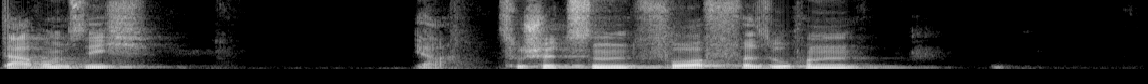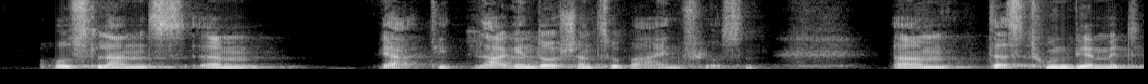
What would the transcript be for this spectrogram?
darum, sich ja, zu schützen vor Versuchen Russlands, ähm, ja, die Lage in Deutschland zu beeinflussen. Ähm, das tun wir mit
